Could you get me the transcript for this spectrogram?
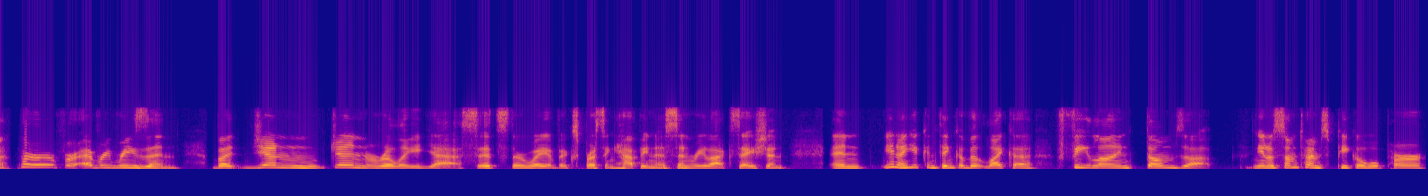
purr for every reason. But gen- generally yes it's their way of expressing happiness and relaxation. And, you know, you can think of it like a feline thumbs up. You know, sometimes Pico will purr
